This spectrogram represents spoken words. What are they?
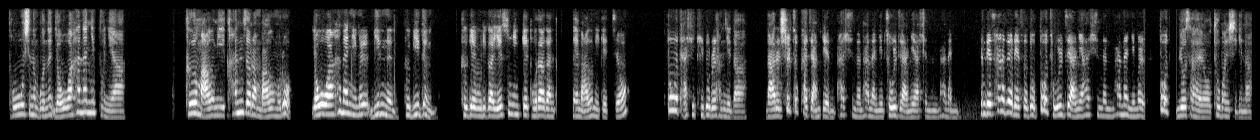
도우시는 분은 여호와 하나님뿐이야. 그 마음이 간절한 마음으로 여호와 하나님을 믿는 그 믿음, 그게 우리가 예수님께 돌아간 내 마음이겠죠. 또 다시 기도를 합니다. 나를 실족하지 않게 하시는 하나님, 졸지 아니하시는 하나님. 근데 4절에서도 또 졸지 아니하시는 하나님을 또 묘사해요. 두 번씩이나.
